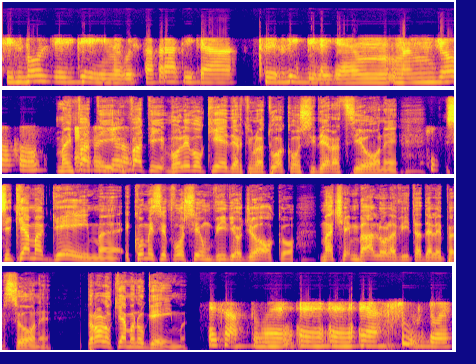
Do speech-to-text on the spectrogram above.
si svolge il game, questa pratica terribile che è un, un, gioco. Ma infatti, infatti, volevo chiederti una tua considerazione. Sì. Si chiama game, è come se fosse un videogioco, ma c'è in ballo la vita delle persone. Però lo chiamano game. Esatto, è, è, è, è assurdo, è,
